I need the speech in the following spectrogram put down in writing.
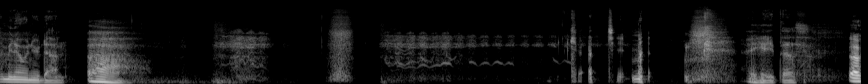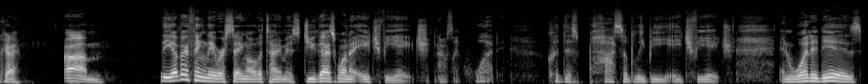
Let me know when you're done. oh, God damn it. I hate this. okay. Um, the other thing they were saying all the time is, "Do you guys want a HVH?" And I was like, "What could this possibly be HVH?" And what it is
